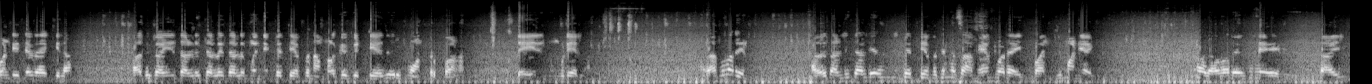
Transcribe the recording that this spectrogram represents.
വണ്ടിന്റെ ബാക്കിലാണ് അത് കഴിഞ്ഞ് തള്ളി തള്ളി തള്ളി മുന്നിൽ എത്തിയപ്പോൾ നമ്മൾക്ക് കിട്ടിയത് ഒരു ഫോൺ ട്രിപ്പാണ് ലൈനും കൂടിയല്ല. അതാണ് പറയുന്നത് അത് തള്ളി തള്ളി മുന്നിൽ എത്തിയപ്പോൾ തന്നെ സമയം കൂടെ ഇപ്പൊ അഞ്ചു മണിയായി. അതാ പറയുന്നത് ടൈം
